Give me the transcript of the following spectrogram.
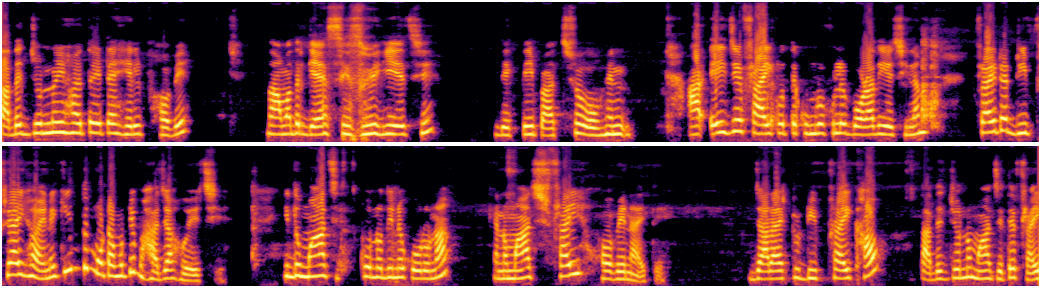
তাদের জন্যই হয়তো এটা হেল্প হবে। আমাদের গ্যাস শেষ হয়ে গিয়েছে। দেখতেই পাচ্ছ ওভেন আর এই যে ফ্রাই করতে কুমড়ো ফুলের বড়া দিয়েছিলাম ফ্রাইটা ডিপ ফ্রাই হয়নি, কিন্তু মোটামুটি ভাজা হয়েছে। কিন্তু মাছ কোনোদিনও করো না, কেন মাছ ফ্রাই হবে না এতে। যারা একটু ডিপ ফ্রাই খাও, তাদের জন্য মাছ এতে ফ্রাই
